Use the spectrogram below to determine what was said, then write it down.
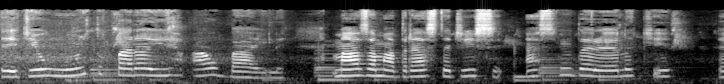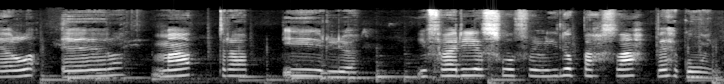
pediu muito para ir mas a madrasta disse a Cinderela que ela era matrapilha e faria sua família passar vergonha.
